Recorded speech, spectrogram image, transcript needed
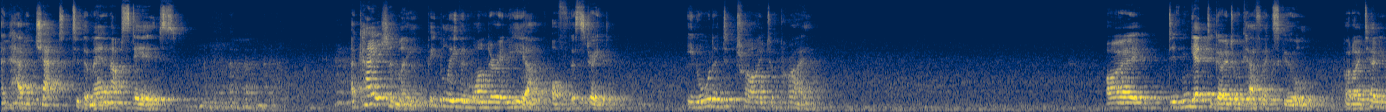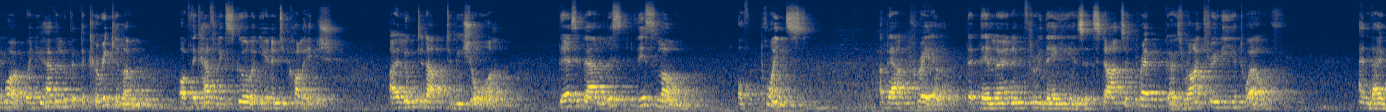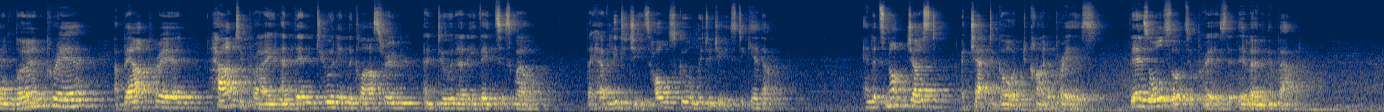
and have a chat to the man upstairs. Occasionally, people even wander in here off the street in order to try to pray. I didn't get to go to a Catholic school, but I tell you what, when you have a look at the curriculum of the Catholic school at Unity College, I looked it up to be sure. There's about a list this long of points about prayer that they're learning through their years. It starts at prep, goes right through to year 12. And they will learn prayer, about prayer, how to pray, and then do it in the classroom and do it at events as well. They have liturgies, whole school liturgies together. And it's not just a chat to God kind of prayers. There's all sorts of prayers that they're learning about.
